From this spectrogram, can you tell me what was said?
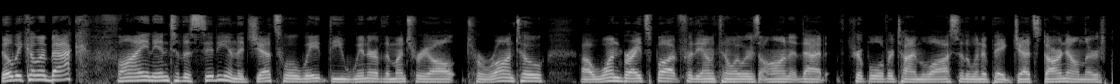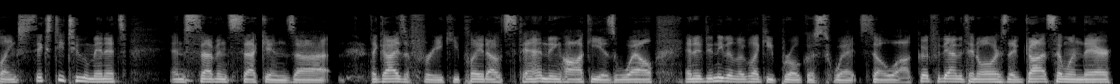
they'll be coming back, flying into the city, and the Jets will wait the winner of the Montreal Toronto. Uh, one bright spot for the Edmonton Oilers on that triple overtime loss to the Winnipeg Jets. Darnell Nurse playing 62 minutes and seven seconds. Uh, the guy's a freak. He played outstanding hockey as well, and it didn't even look like he broke a sweat. So uh, good for the Edmonton Oilers. They've got someone there.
